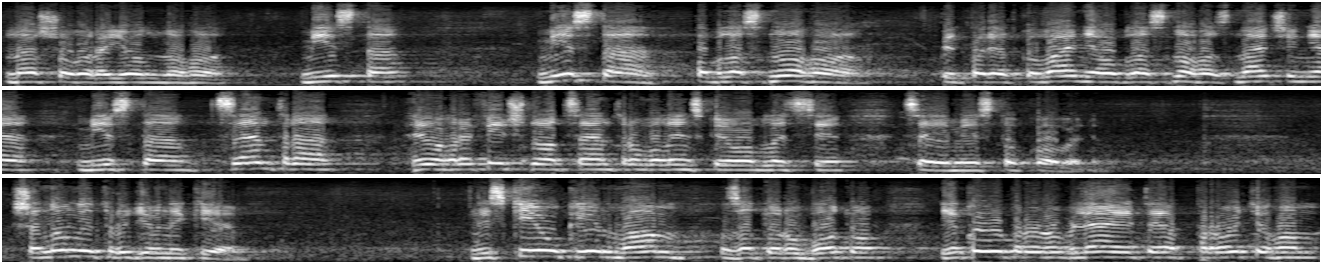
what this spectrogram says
нашого районного міста, міста обласного підпорядкування, обласного значення, міста центра, географічного центру Волинської області, це є місто Ковель. Шановні трудівники, низький уклін вам за ту роботу, яку ви проробляєте протягом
